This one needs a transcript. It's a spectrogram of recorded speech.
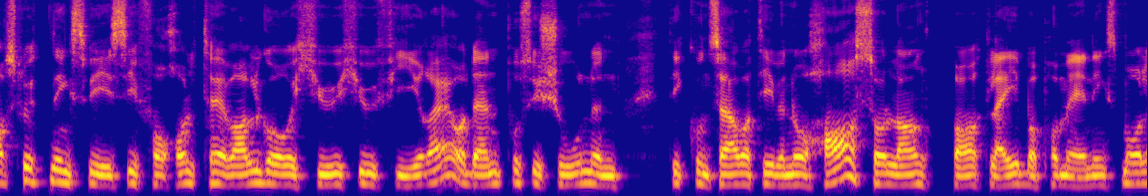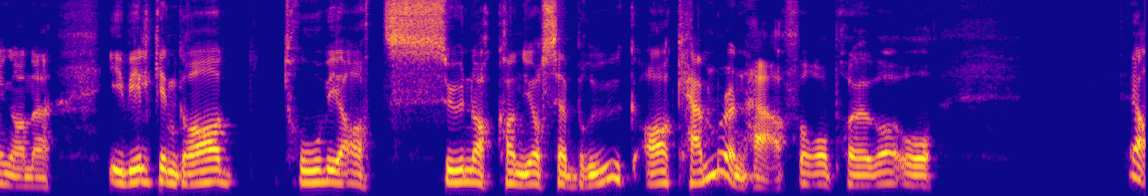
avslutningsvis i forhold til valgåret 2024 og den posisjonen de konservative nå har så langt bak Labour på meningsmålingene, i hvilken grad tror vi at Sunak kan gjøre seg bruk av Cameron her for å prøve å ja,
